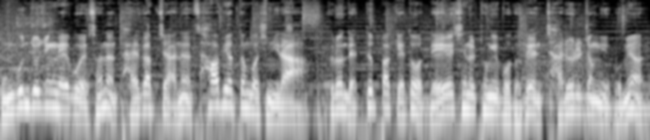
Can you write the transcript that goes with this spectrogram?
공군 조직 내부에서는 달갑지 않은 사업이었던 것입니다. 그런데 뜻밖에도 내외신을 통해 보도된 자료를 정리해보면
